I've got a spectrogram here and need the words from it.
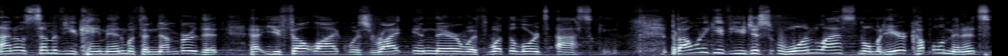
I know some of you came in with a number that uh, you felt like was right in there with what the Lord's asking. But I want to give you just one last moment here, a couple of minutes,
